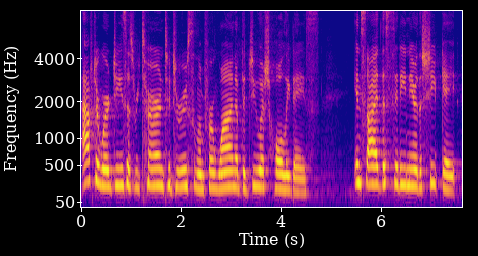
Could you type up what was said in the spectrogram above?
Afterward, Jesus returned to Jerusalem for one of the Jewish holy days. Inside the city near the sheep gate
